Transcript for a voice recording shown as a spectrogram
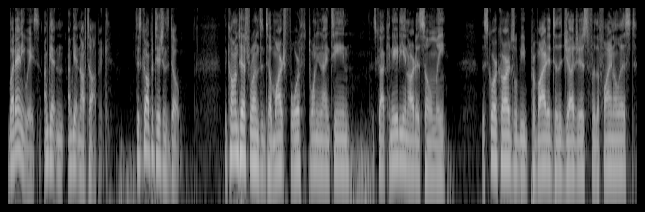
But anyways, I'm getting I'm getting off topic. This competition's dope. The contest runs until March 4th, 2019. It's got Canadian artists only. The scorecards will be provided to the judges for the finalist.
